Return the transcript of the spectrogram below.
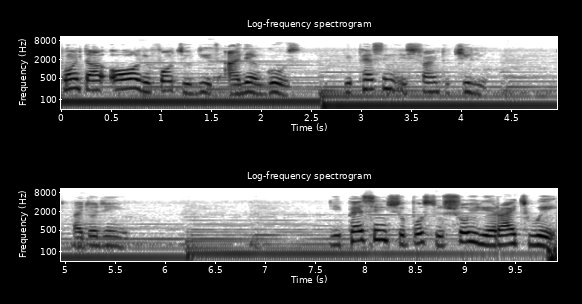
point out all the faults you did and then goes the person is trying to kill you by judging you the person supposed to show you the right way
